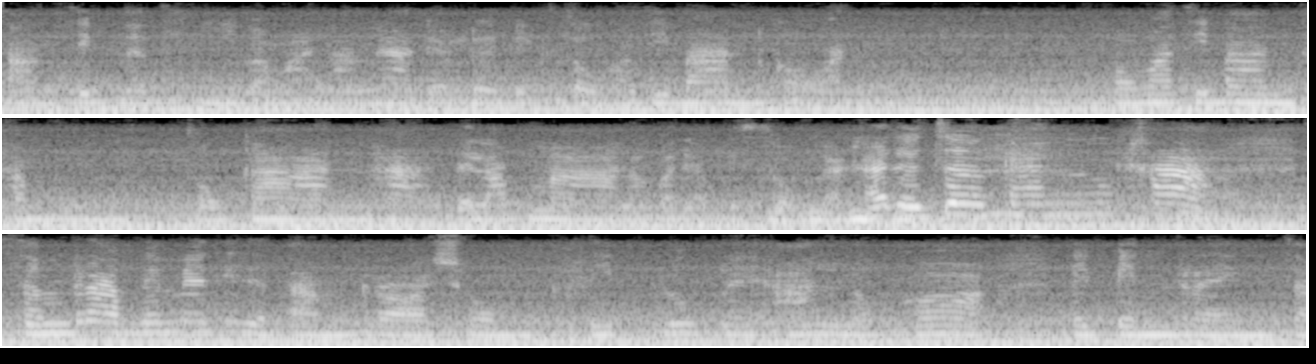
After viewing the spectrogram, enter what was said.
สามสิบนาทีประมาณนั้นเนี่ยเดี๋ยวเลยไปส่งเขาที่บ้านก่อน เพราะว่าที่บ้านทำบุญสงกรารค่ะ ไปรับมาแล้วก็เดี๋ยวไปส่งนะคะเดี๋ยวเจอกันค่ะสำหรับแม่ๆที่จะตามรอชมคลิปลูกไลอ้อนแล้วก็ไปเป็นแรงใจ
